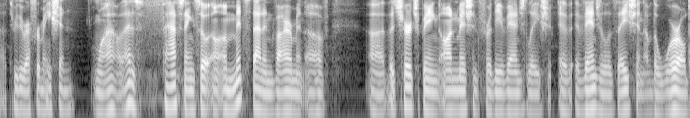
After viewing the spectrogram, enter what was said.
uh, through the Reformation. Wow, that is fascinating. So, amidst that environment of uh, the church being on mission for the evangelization, evangelization of the world,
